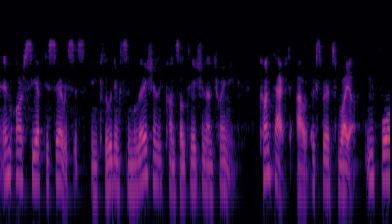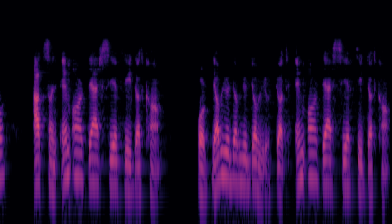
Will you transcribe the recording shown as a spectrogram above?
MRCFD services, including simulation, consultation, and training, contact our experts via info at mr-cfd.com or www.mr-cfd.com.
